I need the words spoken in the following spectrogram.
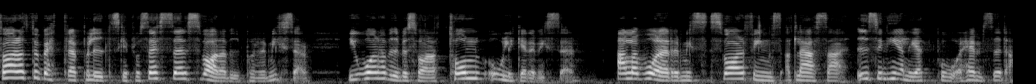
För att förbättra politiska processer svarar vi på remisser. I år har vi besvarat 12 olika remisser. Alla våra remissvar finns att läsa i sin helhet på vår hemsida.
